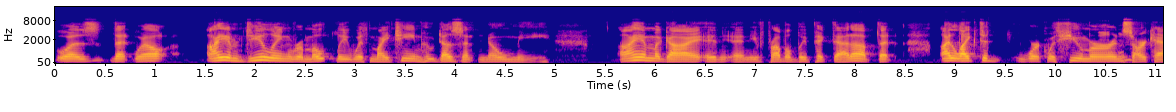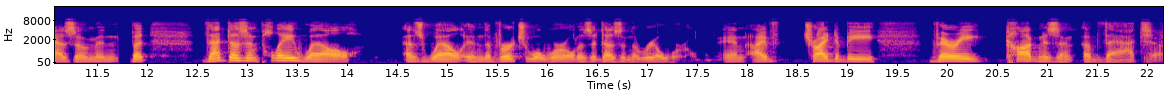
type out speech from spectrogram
was that well i am dealing remotely with my team who doesn't know me i am a guy and, and you've probably picked that up that i like to work with humor and Mhm. sarcasm and but that doesn't play well as well in the virtual world as it does in the real world and i've tried to be very cognizant of that Yeah.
